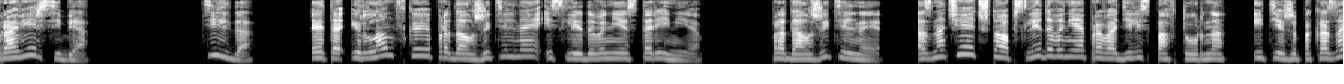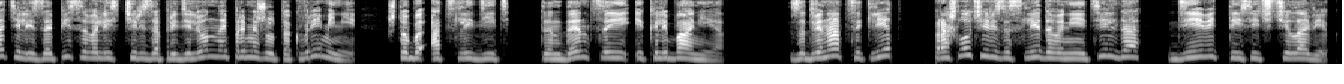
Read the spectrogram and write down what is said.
Проверь себя. Тильда – это ирландское продолжительное исследование старения. Продолжительное означает, что обследования проводились повторно, и те же показатели записывались через определенный промежуток времени, чтобы отследить тенденции и колебания. За 12 лет прошло через исследование Тильда 9 тысяч человек.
